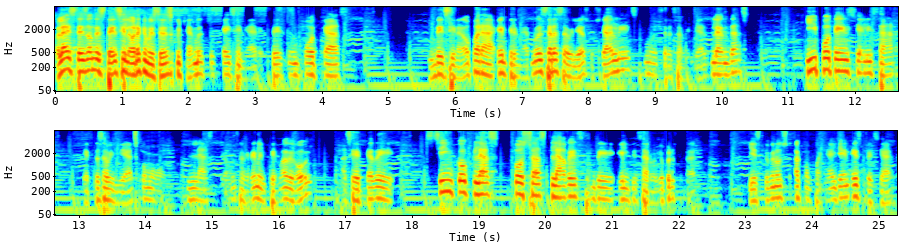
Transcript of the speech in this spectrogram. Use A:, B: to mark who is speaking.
A: Hola, estés donde estés y la hora que me estés escuchando, esto es Kaizenear. Este es un podcast destinado para entrenar nuestras habilidades sociales, nuestras habilidades blandas y potencializar ciertas habilidades como las que vamos a ver en el tema de hoy, acerca de cinco cosas claves del desarrollo personal. Y es que nos acompaña ella en especial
